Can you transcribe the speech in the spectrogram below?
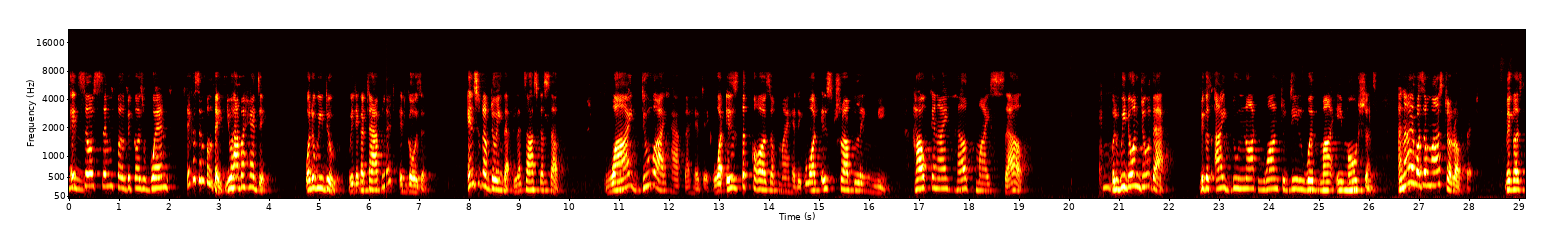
To... It's hmm. so simple because when take a simple thing, you have a headache. What do we do? We take a tablet, it goes in. Instead of doing that, let's ask ourselves, why do I have the headache? What is the cause of my headache? What is troubling me? How can I help myself? Hmm. But we don't do that because I do not want to deal with my emotions. And I was a master of it. Because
